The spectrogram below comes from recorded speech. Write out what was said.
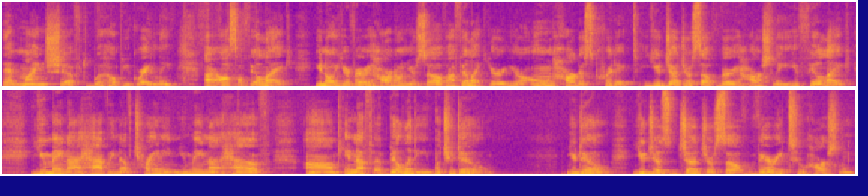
that mind shift will help you greatly. I also feel like, you know, you're very hard on yourself. I feel like you're your own hardest critic. You judge yourself very harshly. You feel like you may not have enough training. You may not have um, enough ability, but you do. You do. You just judge yourself very too harshly.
